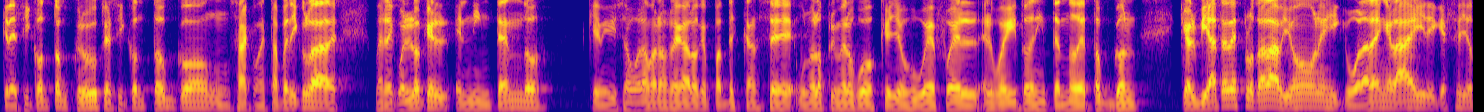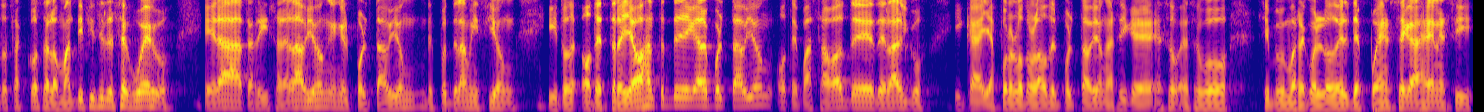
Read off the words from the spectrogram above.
crecí con Tom Cruise, crecí con Top Gun, o sea, con esta película, me recuerdo que el, Nintendo, que mi bisabuela me nos regaló, que en paz descanse, uno de los primeros juegos que yo jugué fue el, el jueguito de Nintendo de Top Gun, que olvídate de explotar aviones y que volar en el aire y qué sé yo, todas estas cosas, lo más difícil de ese juego era aterrizar el avión en el portaavión después de la misión y o te estrellabas antes de llegar al portaavión o te pasabas de, largo y caías por el otro lado del portaavión, así que eso, ese juego siempre me recuerdo de él. Después en Sega Genesis,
